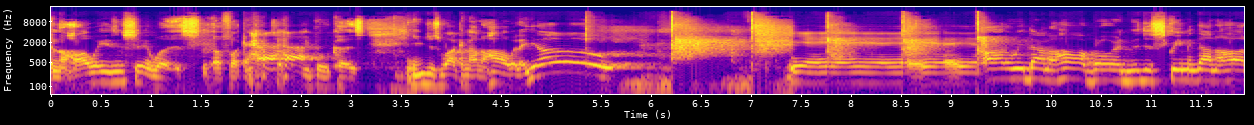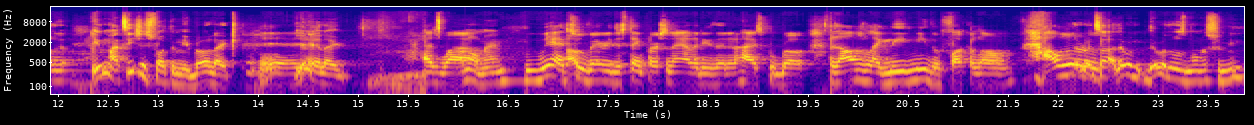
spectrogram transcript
in the hallways and shit was a fucking hassle for people because you just walking down the hallway like, yo, Yeah, yeah, yeah, yeah, yeah, all the way down the hall, bro, and they're just screaming down the hall. Even my teachers fucked with me, bro. Like, Yeah, yeah, like, that's wild. I know, man. We- We had two very distinct personalities in high school, bro. Cause I was like, leave me the fuck alone. I was There were, those. ti- there, were, there were those moments for me,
